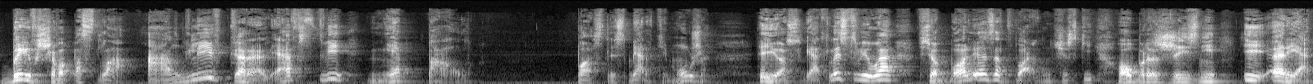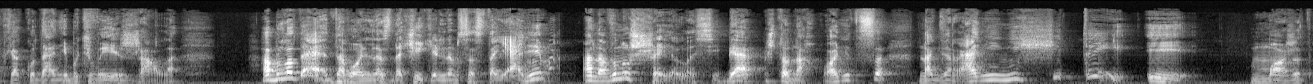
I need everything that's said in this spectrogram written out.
бывшего посла Англии в королевстве Непал. После смерти мужа ее светлость вела все более затворнический образ жизни и редко куда-нибудь выезжала. Обладая довольно значительным состоянием, она внушила себе, что находится на грани нищеты и может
